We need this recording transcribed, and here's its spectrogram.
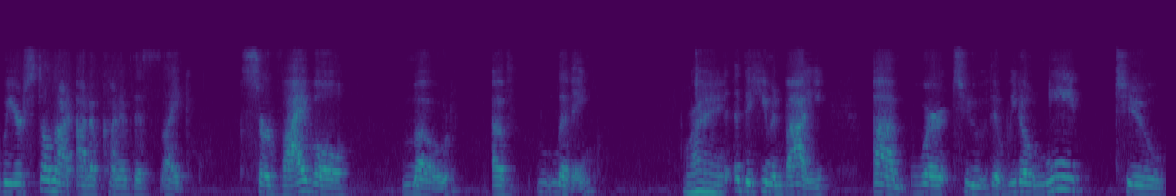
we are still not out of kind of this like survival mode of living Right. the human body um, where to that we don't need to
